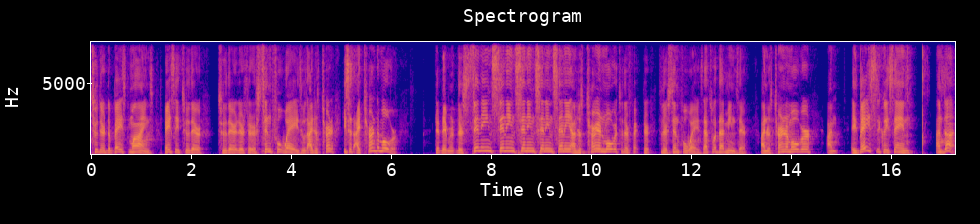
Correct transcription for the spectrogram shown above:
to their debased minds, basically to their to their, their, their sinful ways. Was, I just turned, he says, I turned them over. They, they, they're sinning, sinning, sinning, sinning, sinning. I'm just turning them over to their, their, to their sinful ways. That's what that means there. I'm just turning them over. I'm, he's basically saying, I'm done.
